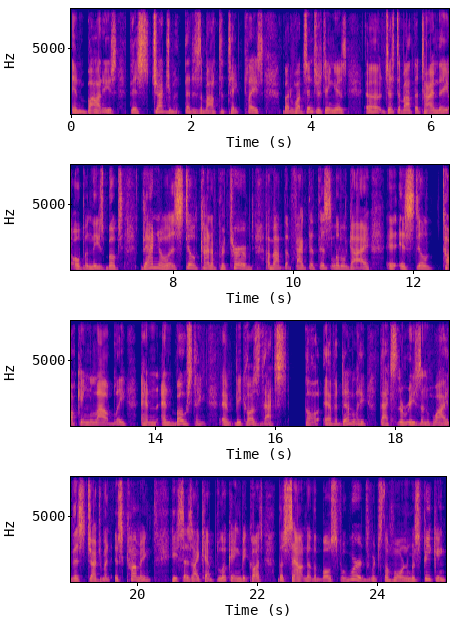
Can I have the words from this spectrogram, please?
embodies this judgment that is about to take place. But what's interesting is uh, just about the time they open these books, Daniel is still kind of perturbed about the fact that this little guy is still talking loudly and, and boasting, and because that's Though evidently, that's the reason why this judgment is coming. He says, I kept looking because the sound of the boastful words which the horn was speaking.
